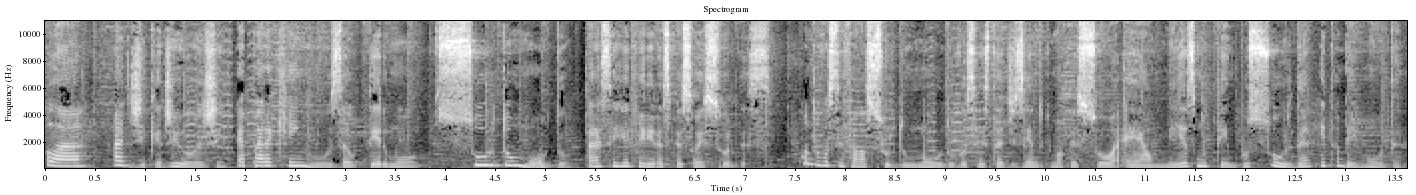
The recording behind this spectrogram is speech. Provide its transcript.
Olá! A dica de hoje é para quem usa o termo surdo-mudo para se referir às pessoas surdas. Quando você fala surdo-mudo, você está dizendo que uma pessoa é ao mesmo tempo surda e também muda.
